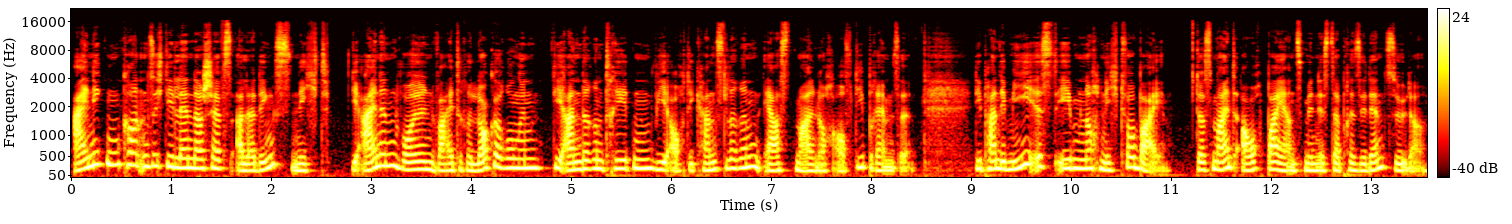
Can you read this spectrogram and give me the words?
Einigen konnten sich die Länderchefs allerdings nicht. Die einen wollen weitere Lockerungen, die anderen treten, wie auch die Kanzlerin, erstmal noch auf die Bremse. Die Pandemie ist eben noch nicht vorbei. Das meint auch Bayerns Ministerpräsident Söder.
